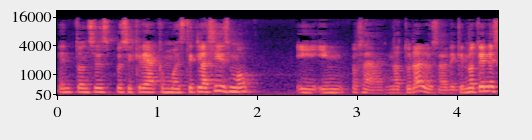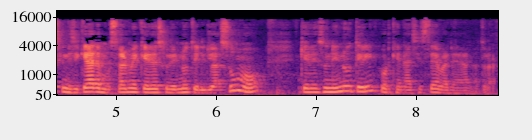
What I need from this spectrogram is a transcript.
Entonces pues se crea como este clasismo y, o sea, natural, o sea, de que no tienes que ni siquiera demostrarme que eres un inútil. Yo asumo que eres un inútil porque naciste de manera natural.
